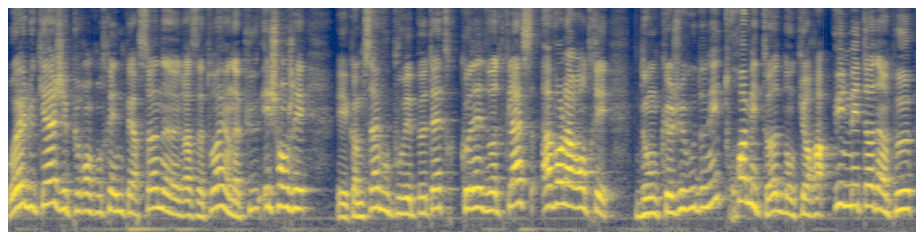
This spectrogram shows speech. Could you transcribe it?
Ouais Lucas, j'ai pu rencontrer une personne euh, grâce à toi et on a pu échanger. Et comme ça, vous pouvez peut-être connaître votre classe avant la rentrée. Donc euh, je vais vous donner trois méthodes. Donc il y aura une méthode un peu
